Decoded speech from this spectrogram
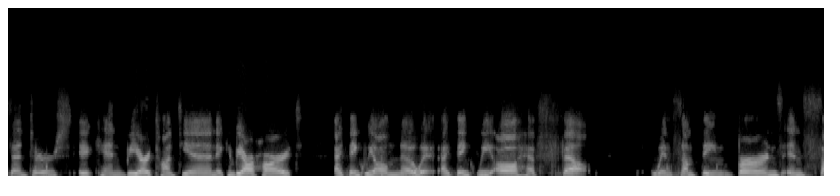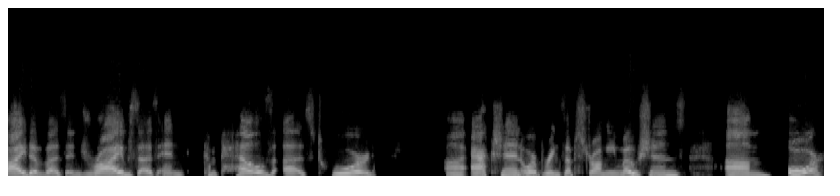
centers, it can be our tantien, it can be our heart. I think we all know it. I think we all have felt when something burns inside of us and drives us and compels us toward uh, action or brings up strong emotions, um, or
